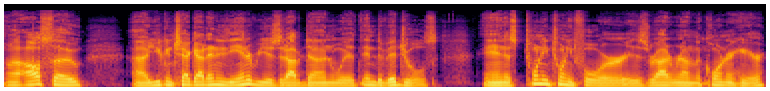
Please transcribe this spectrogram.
Uh, also, uh, you can check out any of the interviews that I've done with individuals. And as 2024 is right around the corner here,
